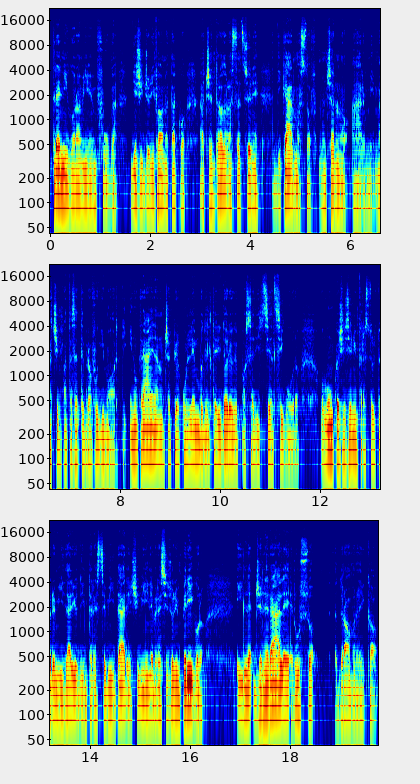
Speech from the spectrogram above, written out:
treni economici in fuga. Dieci giorni fa un attacco ha centrato la stazione di Karmastov, non c'erano armi, ma 57 profughi morti. In Ucraina non c'è più alcun lembo del territorio che possa dirsi al sicuro. Ovunque ci siano infrastrutture militari o di interesse militare, i civili nei pressi sono in pericolo. Il generale russo Drovnikov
